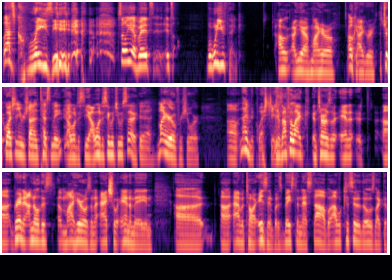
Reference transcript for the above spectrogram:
That's crazy. so yeah, but it's it's. Well, what do you think? I was, uh, yeah, My Hero. Okay, I agree. It's a trick question. You were trying to test me. I wanted to see. Yeah, I wanted to see what you would say. Yeah, my hero for sure. Uh, not even a question. Because I feel like in terms of uh, granted, I know this uh, My Hero is an actual anime and uh, Avatar isn't, but it's based in that style. But I would consider those like the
